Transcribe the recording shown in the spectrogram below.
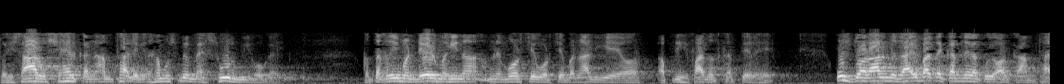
तो हिसार उस शहर का नाम था, लेकिन हम उसमें महसूर भी हो गए। तकरीबन डेढ़ महीना हमने मोर्चे वोर्चे बना लिए और अपनी हिफाजत करते रहे। उस दौरान में ज़ाहिर बात करने का कोई और काम था।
